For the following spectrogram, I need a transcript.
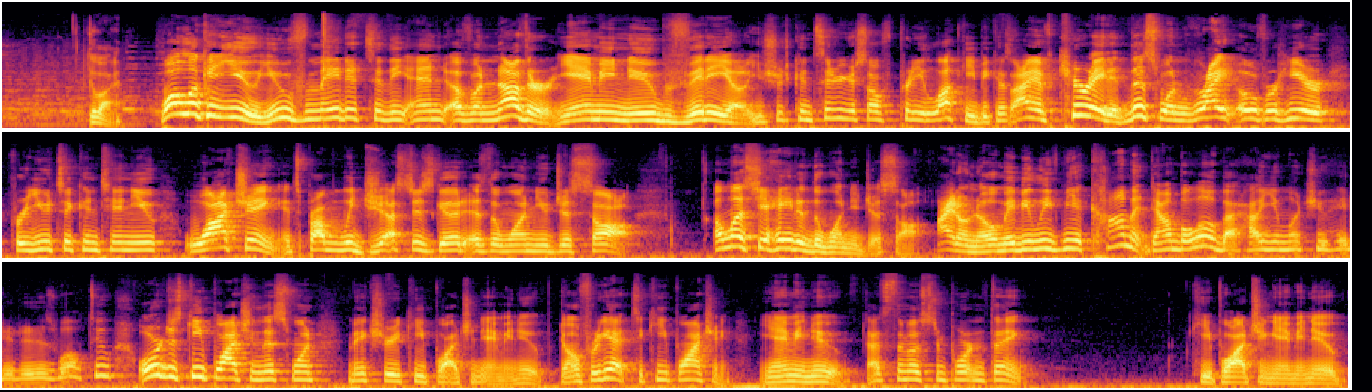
Goodbye. Well, look at you. You've made it to the end of another Yammie Noob video. You should consider yourself pretty lucky because I have curated this one right over here for you to continue watching. It's probably just as good as the one you just saw. Unless you hated the one you just saw. I don't know, maybe leave me a comment down below about how much you hated it as well too. Or just keep watching this one. Make sure you keep watching Yammie Noob. Don't forget to keep watching Yammie Noob. That's the most important thing. Keep watching Yammie Noob.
